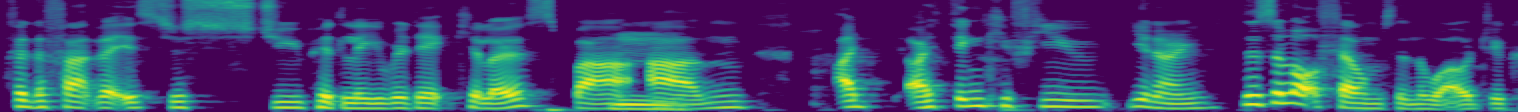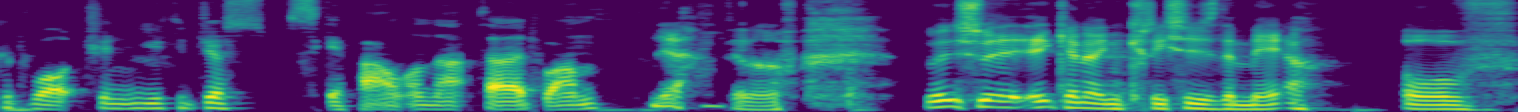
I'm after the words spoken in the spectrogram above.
for the fact that it's just stupidly ridiculous. But Mm. um, I I think if you you know, there's a lot of films in the world you could watch, and you could just skip out on that third one. Yeah, fair enough. Which it, it kind of increases the meta of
